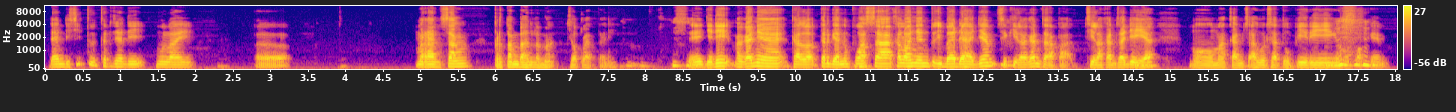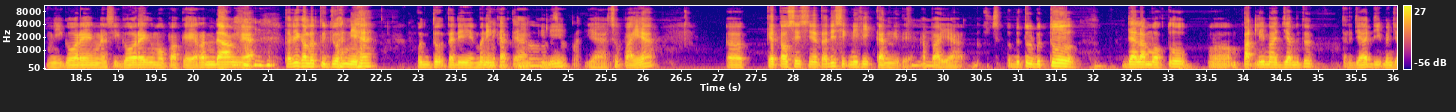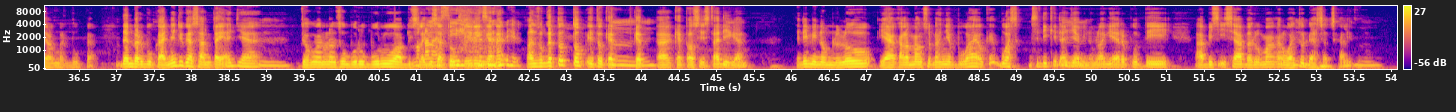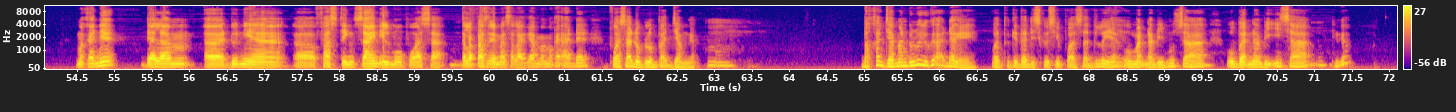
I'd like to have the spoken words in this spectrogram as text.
dan di situ terjadi mulai eh, merangsang pertambahan lemak coklat tadi. Eh, jadi makanya kalau tergantung puasa, kalau hanya untuk ibadah aja, silakan apa, silakan saja ya. Mau makan sahur satu piring, mau pakai mie goreng, nasi goreng, mau pakai rendang ya. Tapi kalau tujuannya untuk tadi meningkatkan Meningkatkan lemak ini, ya supaya eh, ketosisnya tadi signifikan gitu ya. Hmm. Apa ya betul-betul dalam waktu eh, 4-5 jam itu terjadi menjelang berbuka. Dan berbukanya juga santai aja. Hmm. Jangan langsung buru-buru habis Makan lagi satu nasi. piring karena langsung ketutup itu ket, Hmm. ket- eh, ketosis tadi kan. Jadi minum dulu ya kalau memang sunahnya buah oke buah sedikit aja Hmm. minum lagi air putih habis isya baru makan wah itu dahsyat sekali tuh. Hmm. Makanya dalam eh, dunia eh, fasting sign ilmu puasa terlepas dari masalah agama maka ada puasa 24 jam kan. Hmm. Bahkan zaman dulu juga ada ya. Waktu kita diskusi puasa dulu ya, Iya. umat Nabi Musa, umat Nabi Isa juga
